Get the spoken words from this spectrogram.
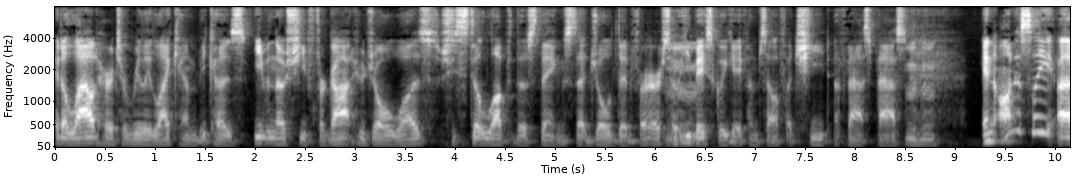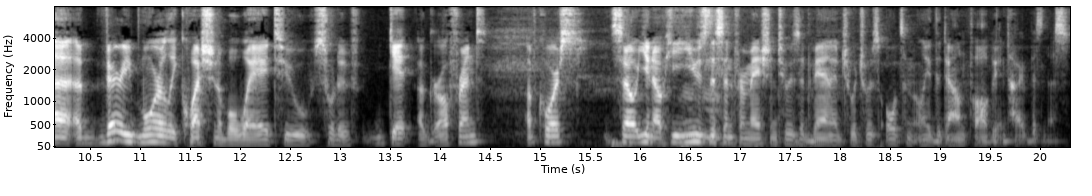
it allowed her to really like him because even though she forgot who Joel was, she still loved those things that Joel did for her. So he basically gave himself a cheat, a fast pass. And honestly, uh, a very morally questionable way to sort of get a girlfriend, of course. So, you know, he used this information to his advantage, which was ultimately the downfall of the entire business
